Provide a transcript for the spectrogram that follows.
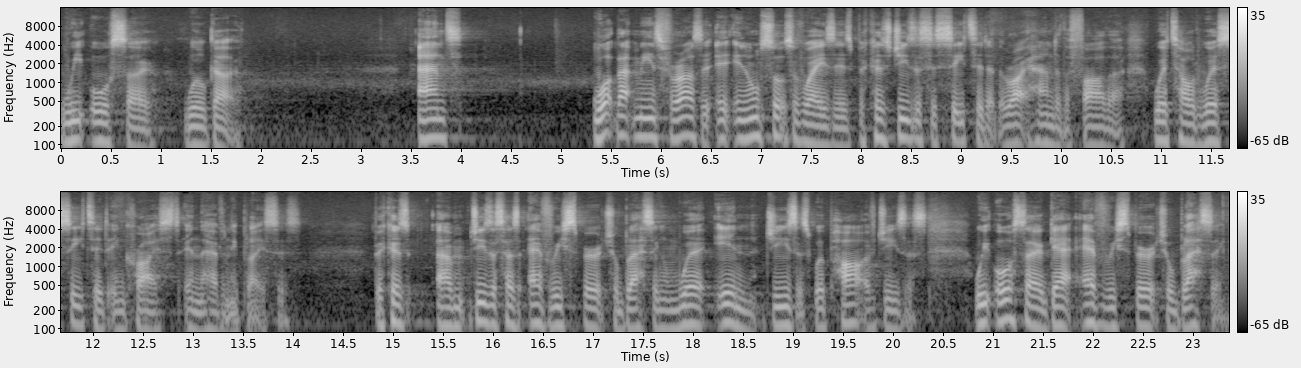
we also will go. And what that means for us in all sorts of ways is because Jesus is seated at the right hand of the Father, we're told we're seated in Christ in the heavenly places. Because um, Jesus has every spiritual blessing and we're in Jesus, we're part of Jesus. We also get every spiritual blessing.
